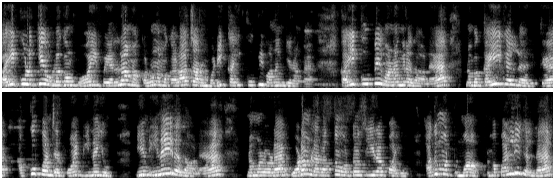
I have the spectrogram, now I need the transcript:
கை குலுக்கிய உலகம் போய் இப்ப எல்லா மக்களும் நம்ம கலாச்சாரம் படி கை கூப்பி வணங்குறாங்க. கை கூப்பி வணங்குறதால நம்ம கைகள்ல இருக்க அக்குபஞ்சர் பாயிண்ட் இணையும். இன்- இணையறதால நம்மளோட உடம்புல ரத்தம் ஓட்டம் சீரா பாயும் அது மட்டுமா? நம்ம பள்ளிகள்ல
